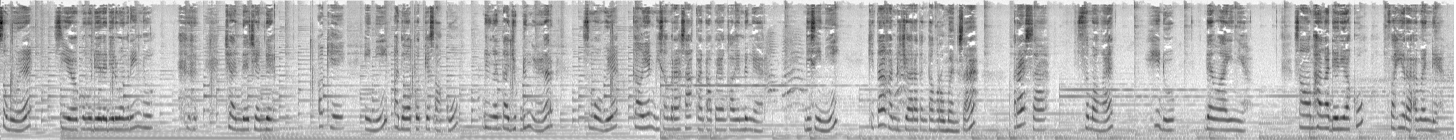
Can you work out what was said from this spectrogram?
semua, siap mengudara di ruang rindu. Canda-canda. Oke, ini adalah podcast aku dengan tajuk dengar. Semoga kalian bisa merasakan apa yang kalian dengar. Di sini kita akan bicara tentang romansa, rasa, semangat, hidup, dan lainnya. Salam hangat dari aku, Fahira Amanda.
